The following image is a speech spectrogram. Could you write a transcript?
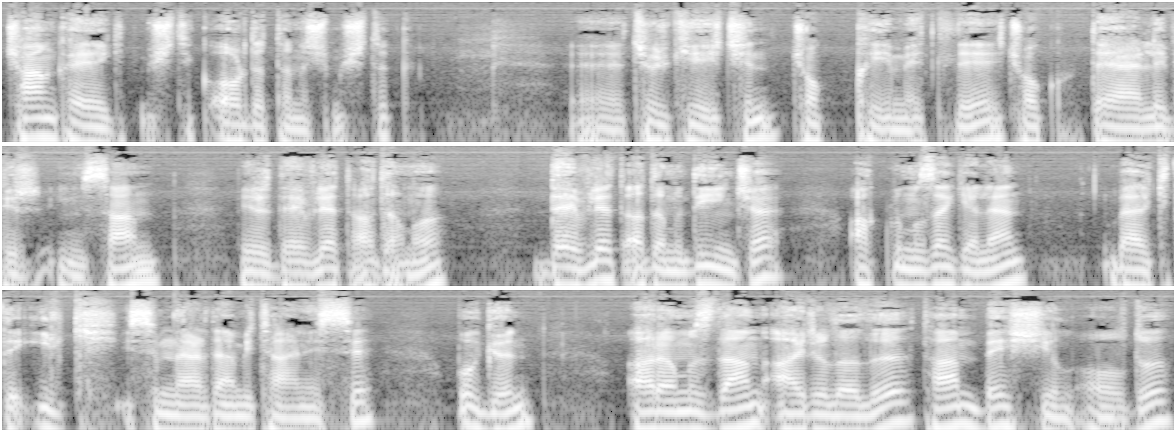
Çankaya'ya gitmiştik. Orada tanışmıştık. E, Türkiye için çok kıymetli, çok değerli bir insan, bir devlet adamı. Devlet adamı deyince aklımıza gelen belki de ilk isimlerden bir tanesi. Bugün aramızdan ayrılalı tam 5 yıl oldu.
